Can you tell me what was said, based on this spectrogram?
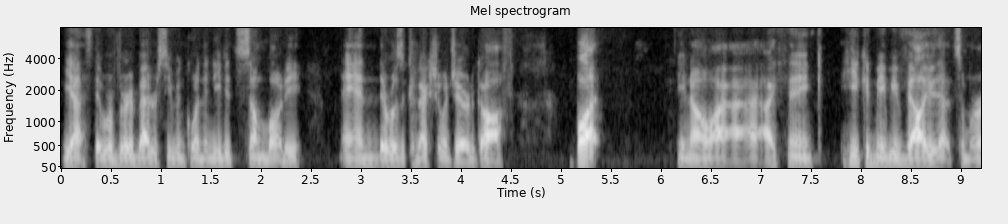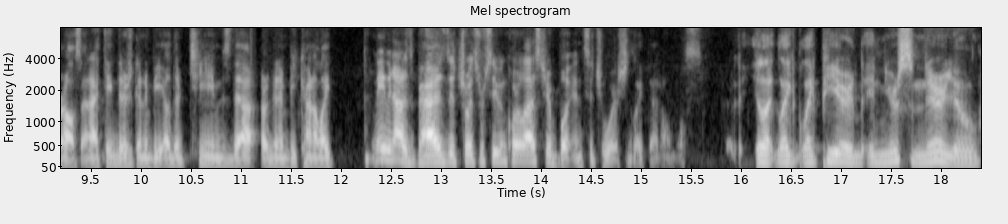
yes, they were very bad receiving core, and they needed somebody, and there was a connection with Jared Goff. But you know, I I, I think he could maybe value that somewhere else. And I think there's going to be other teams that are going to be kind of like maybe not as bad as the Detroit's receiving core last year, but in situations like that almost. like like like Pierre in your scenario,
